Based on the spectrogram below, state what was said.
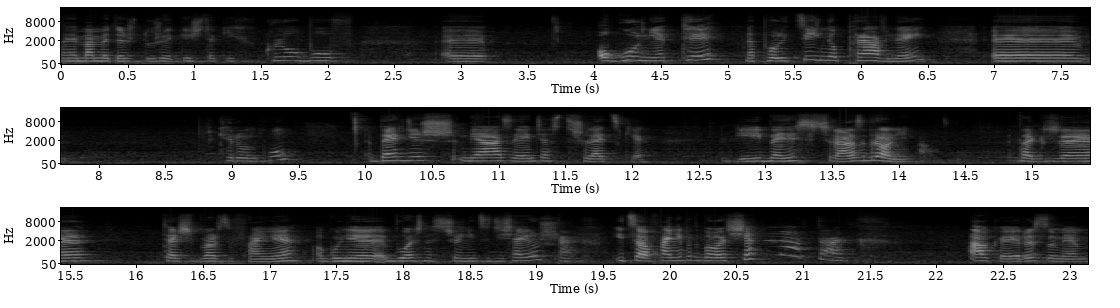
E, mamy też dużo jakichś takich klubów. E, ogólnie ty na policyjno-prawnej e, kierunku będziesz miała zajęcia strzeleckie i będziesz strzelała z broni. Także też bardzo fajnie. Ogólnie byłaś na strzelnicy dzisiaj już? Tak. I co, fajnie podobało Ci się? No tak. A, Okej, rozumiem.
